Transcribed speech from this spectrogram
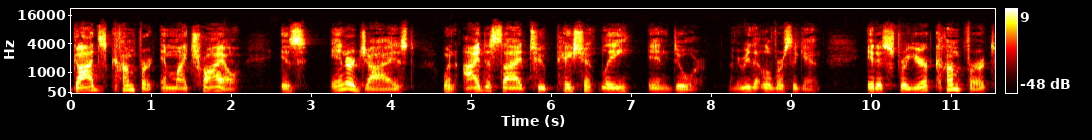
God's comfort in my trial is energized when I decide to patiently endure. Let me read that little verse again. It is for your comfort,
